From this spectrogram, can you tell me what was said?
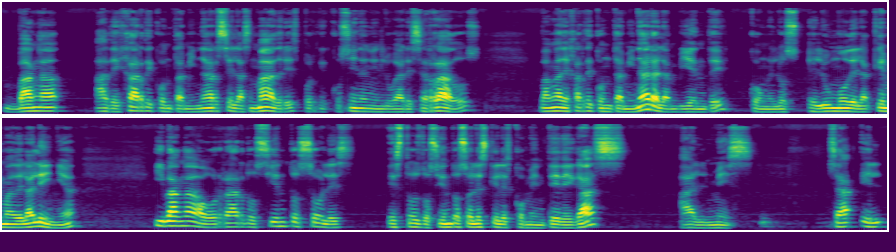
van a, a, dejar de contaminarse las madres porque cocinan en lugares cerrados, van a dejar de contaminar al ambiente con el humo de la quema de la leña y van a ahorrar 200 soles, estos 200 soles que les comenté de gas al mes. O sea, el,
